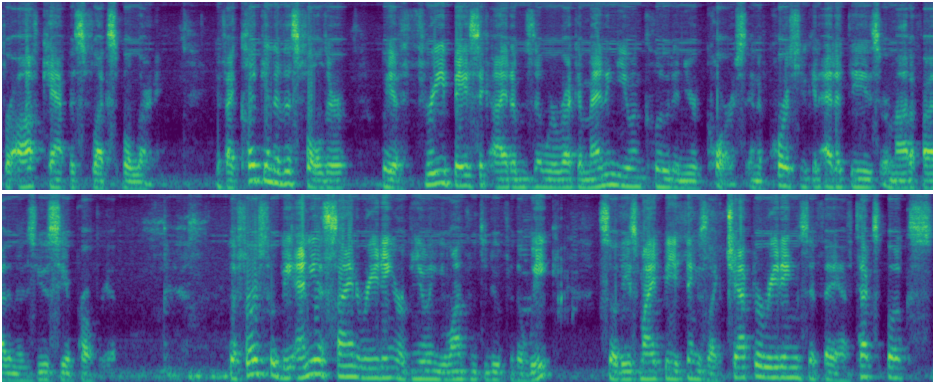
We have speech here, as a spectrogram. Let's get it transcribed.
for off-campus flexible learning. If I click into this folder, we have three basic items that we're recommending you include in your course. And of course, you can edit these or modify them as you see appropriate. The first would be any assigned reading or viewing you want them to do for the week. So these might be things like chapter readings if they have textbooks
